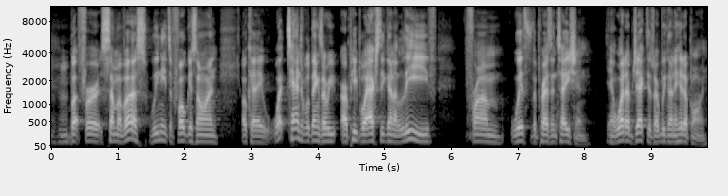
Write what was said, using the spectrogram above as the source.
Mm-hmm. But for some of us, we need to focus on okay, what tangible things are we are people actually going to leave from with the presentation, yeah. and what objectives are we going to hit up on?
